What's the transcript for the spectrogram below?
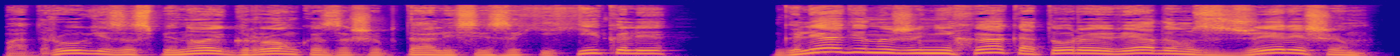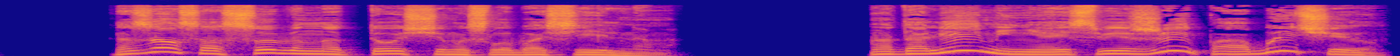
Подруги за спиной громко зашептались и захихикали, глядя на жениха, который рядом с Джеришем казался особенно тощим и слабосильным. «Одолей меня и свяжи по обычаю»,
